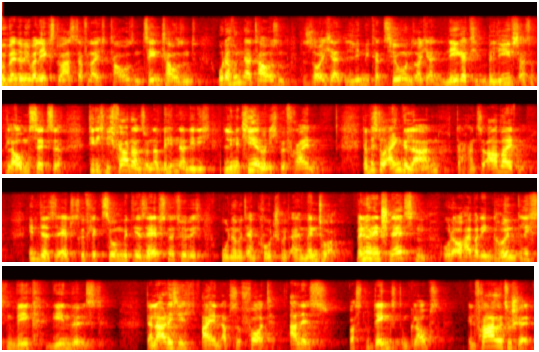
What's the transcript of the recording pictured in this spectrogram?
Nun, wenn du dir überlegst, du hast da vielleicht 1000, 10.000 oder 100.000 solcher Limitationen, solcher negativen Beliefs, also Glaubenssätze, die dich nicht fördern, sondern behindern, die dich limitieren und nicht befreien, dann bist du eingeladen, daran zu arbeiten. In der Selbstreflexion mit dir selbst natürlich oder mit einem Coach, mit einem Mentor. Wenn du den schnellsten oder auch einfach den gründlichsten Weg gehen willst, dann lade ich dich ein, ab sofort alles, was du denkst und glaubst, in Frage zu stellen.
